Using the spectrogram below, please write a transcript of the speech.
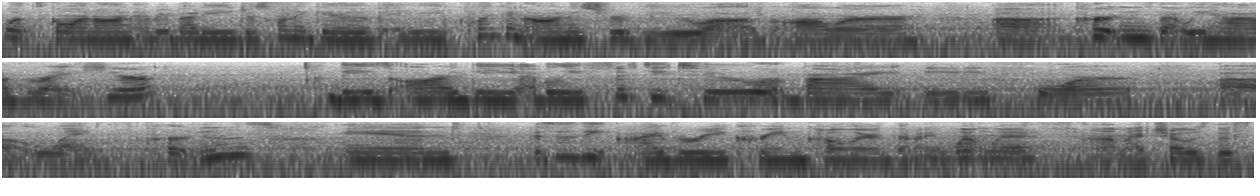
What's going on everybody? Just want to give a quick and honest review of our uh, curtains that we have right here. These are the, I believe, 52 by 84 uh, length curtains. And this is the ivory cream color that I went with. Um, I chose this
